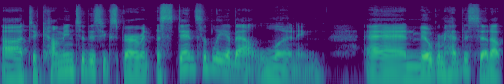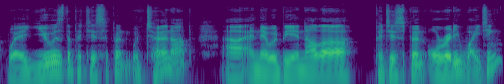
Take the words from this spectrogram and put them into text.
uh, to come into this experiment ostensibly about learning. And Milgram had this setup where you, as the participant, would turn up uh, and there would be another participant already waiting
